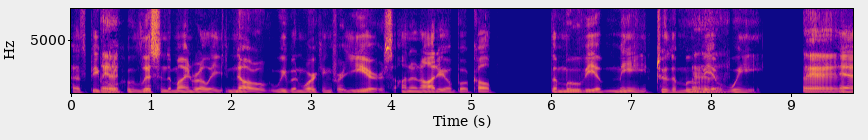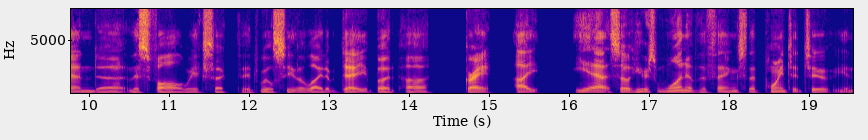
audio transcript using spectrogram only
as people yeah. who listen to mine really know, we've been working for years on an audio book called The Movie of Me to the Movie of We. And uh, this fall, we expect it will see the light of day. But uh, great. I, yeah. So here's one of the things that pointed to you know,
